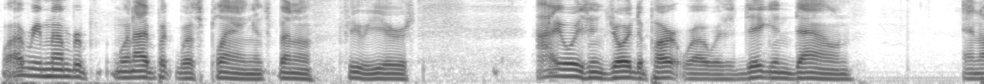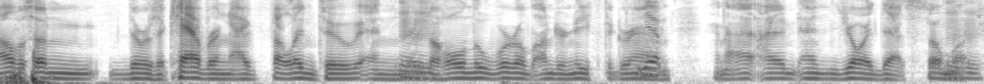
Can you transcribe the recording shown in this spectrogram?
Well, I remember when I put- was playing, it's been a few years, I always enjoyed the part where I was digging down and all of a sudden there was a cavern I fell into and there's a whole new world underneath the ground. Yep. And I, I enjoyed that so Mhm. much.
